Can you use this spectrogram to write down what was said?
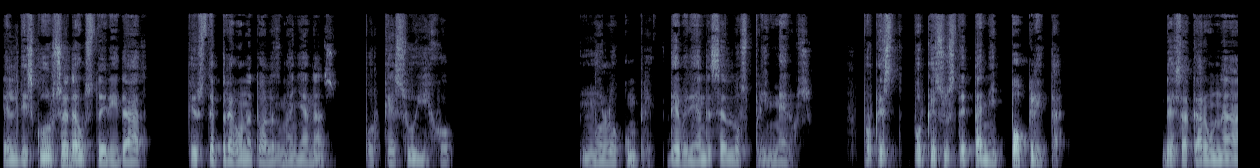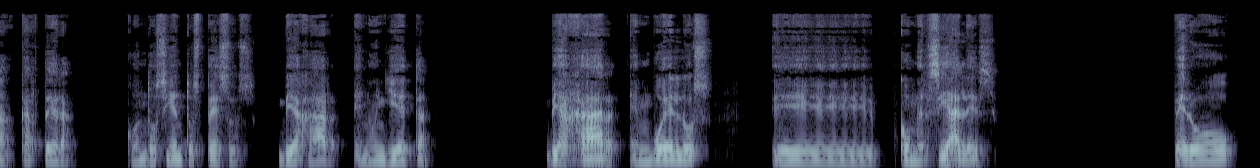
el discurso de austeridad que usted pregona todas las mañanas, ¿por qué su hijo no lo cumple? Deberían de ser los primeros. ¿Por qué, es usted tan hipócrita de sacar una cartera con 200 pesos, viajar en un Jetta, viajar en vuelos eh, comerciales, pero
